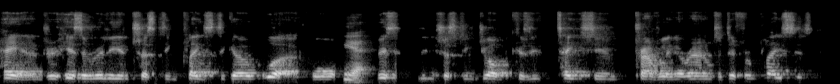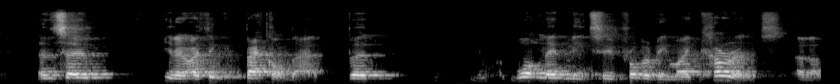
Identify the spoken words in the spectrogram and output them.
Hey, Andrew, here's a really interesting place to go and work, or yeah. this is an interesting job because it takes you traveling around to different places. And so, you know, I think back on that, but what led me to probably my current um,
